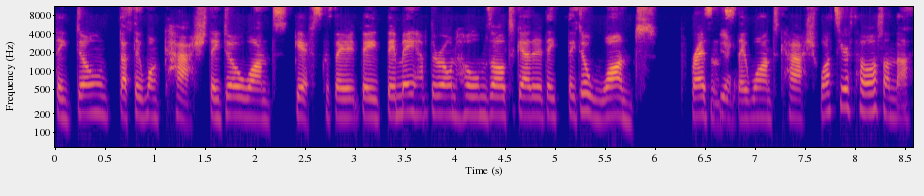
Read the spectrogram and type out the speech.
they don't that they want cash, they don't want gifts because they they they may have their own homes altogether. They they don't want presents. Yeah. They want cash. What's your thought on that?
